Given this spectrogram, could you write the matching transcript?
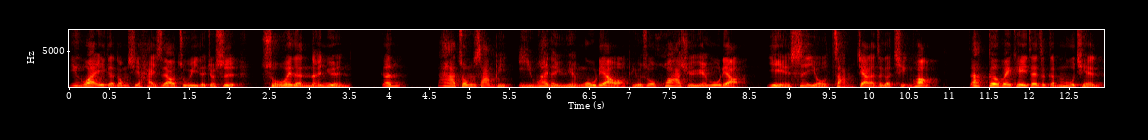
另外一个东西还是要注意的，就是所谓的能源跟。大宗商品以外的原物料哦，比如说化学原物料也是有涨价的这个情况。那各位可以在这个目前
